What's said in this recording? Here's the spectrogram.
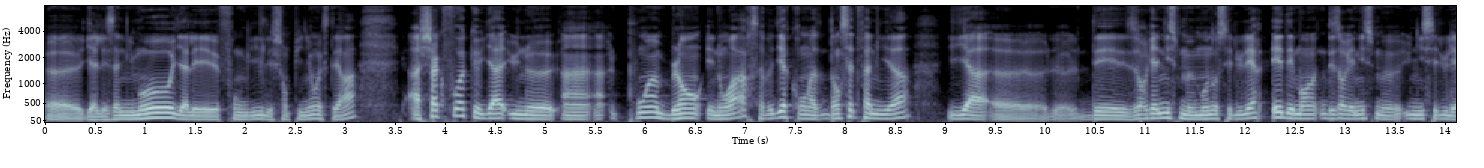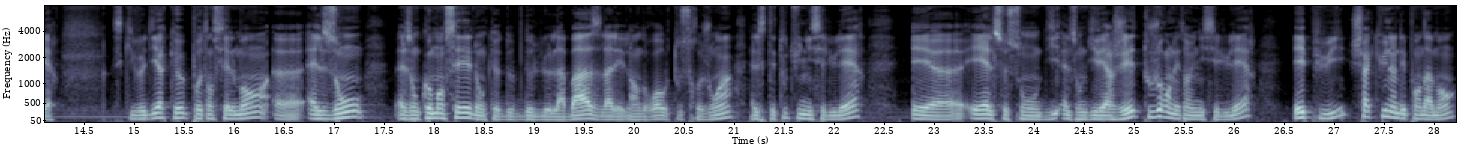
euh, il y a les animaux, il y a les fungi, les champignons, etc à chaque fois qu'il y a une, un, point blanc et noir, ça veut dire qu'on a dans cette famille-là, il y a euh, des organismes monocellulaires et des, organismes unicellulaires. Ce qui veut dire que potentiellement, euh, elles, ont, elles ont commencé donc de, la base, là, l'endroit où tout se rejoint, elles étaient toutes unicellulaires et, euh, elles, se sont elles ont divergé, toujours en étant unicellulaires. Et puis, chacune indépendamment,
